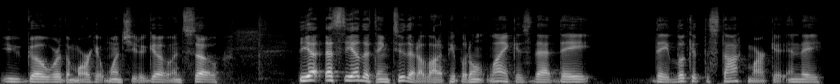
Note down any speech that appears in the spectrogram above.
you go where the market wants you to go. And so, the that's the other thing too that a lot of people don't like is that they they look at the stock market and they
